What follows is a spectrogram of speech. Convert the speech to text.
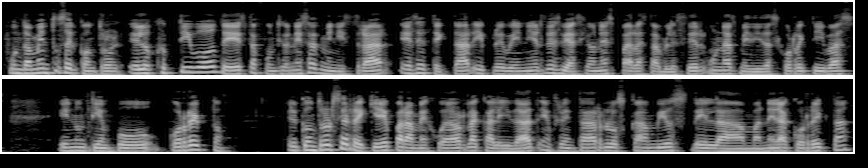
Fundamentos del control. El objetivo de esta función es administrar, es detectar y prevenir desviaciones para establecer unas medidas correctivas en un tiempo correcto. El control se requiere para mejorar la calidad, enfrentar los cambios de la manera correcta,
